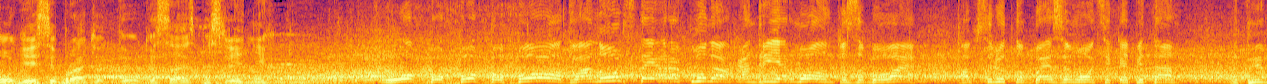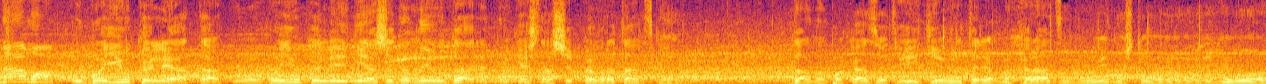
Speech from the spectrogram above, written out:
Ну, если брать, вот, э, касаясь последних Охо-хо-хо-хо! 2-0 стає рахунок. Андрій Ярмоленко забиває абсолютно без емоцій капітан Динамо. убаюкали атаку, убаюкали неожиданные удары. Ну, и, конечно, ошибка вратарская. Да, но показывает, видите, вратаря Махарадзе, но видно, что его,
